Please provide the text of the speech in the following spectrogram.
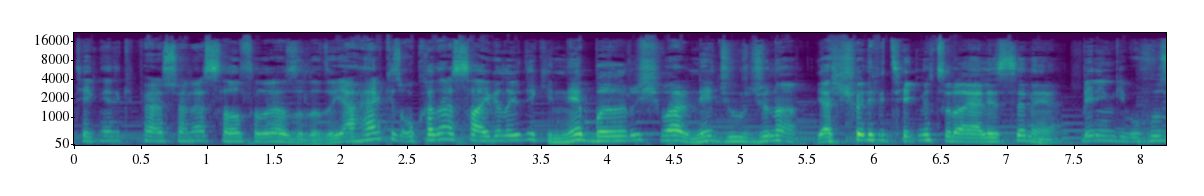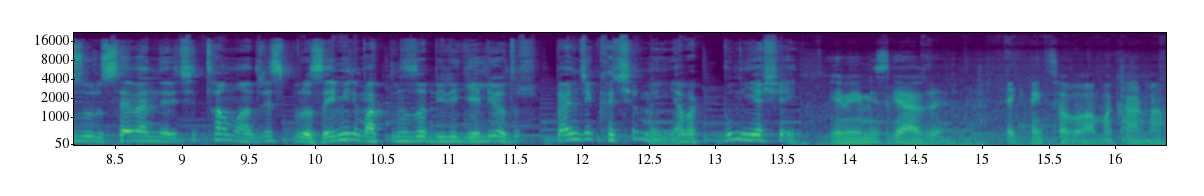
Teknedeki personel salataları hazırladı. Ya herkes o kadar saygılıydı ki ne bağırış var ne curcuna. Ya şöyle bir tekne turu hayal etsene ya. Benim gibi huzuru sevenler için tam adres burası. Eminim aklınıza biri geliyordur. Bence kaçırmayın ya bak bunu yaşayın. Yemeğimiz geldi. Ekmek tabağı, makarna.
